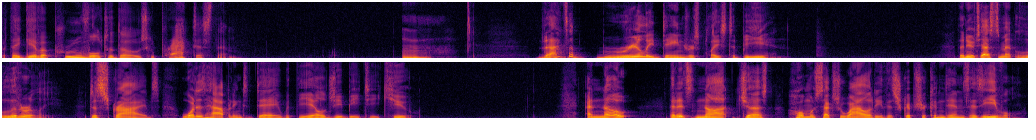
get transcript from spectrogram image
but they give approval to those who practice them. Mm. That's a really dangerous place to be in. The New Testament literally describes what is happening today with the LGBTQ. And note that it's not just homosexuality that Scripture condemns as evil.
